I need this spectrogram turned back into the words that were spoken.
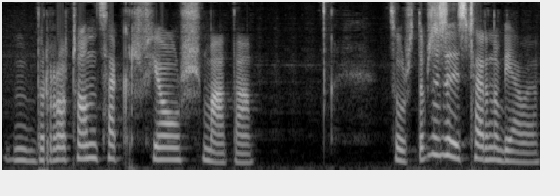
Brocząca krwią szmata. Cóż, dobrze, że jest czarno-białe.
